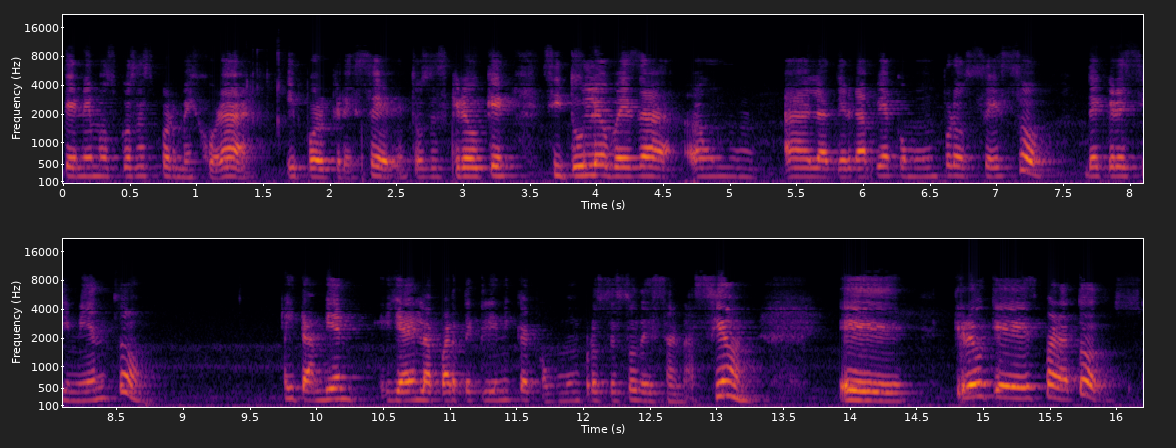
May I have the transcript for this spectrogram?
tenemos cosas por mejorar y por crecer. Entonces creo que si tú le ves a, a, la terapia como un proceso de crecimiento y también ya en la parte clínica como un proceso de sanación, eh, creo que es para todos.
